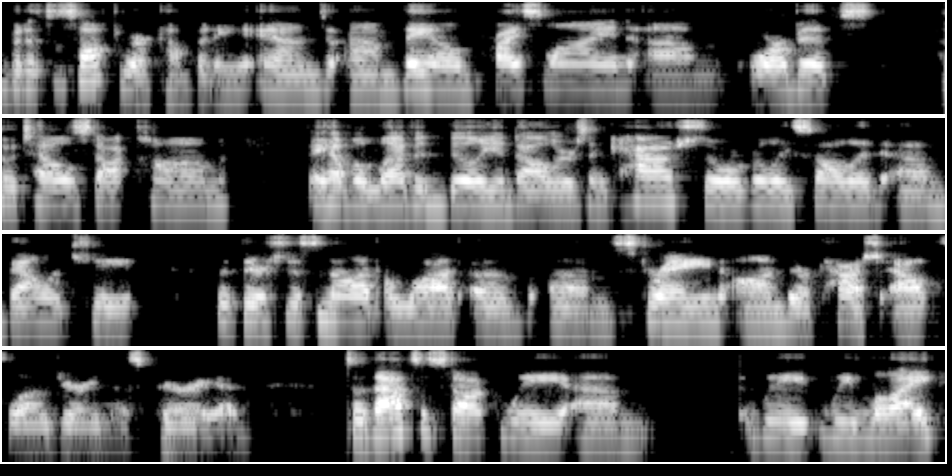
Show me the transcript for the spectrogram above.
but it's a software company and um, they own Priceline, Orbitz, hotels.com. They have $11 billion in cash, so a really solid um, balance sheet, but there's just not a lot of um, strain on their cash outflow during this period. So that's a stock we we we like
